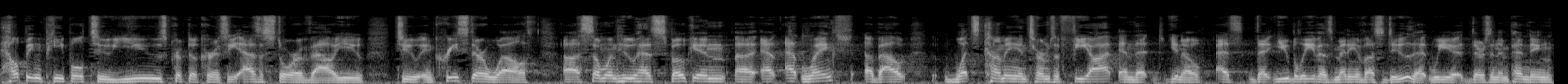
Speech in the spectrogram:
helping people to use cryptocurrency as a store of value to increase their wealth. Uh, someone who has spoken uh, at, at, length about what's coming in terms of fiat, and that you know, as that you believe, as many of us do, that we there's an impending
